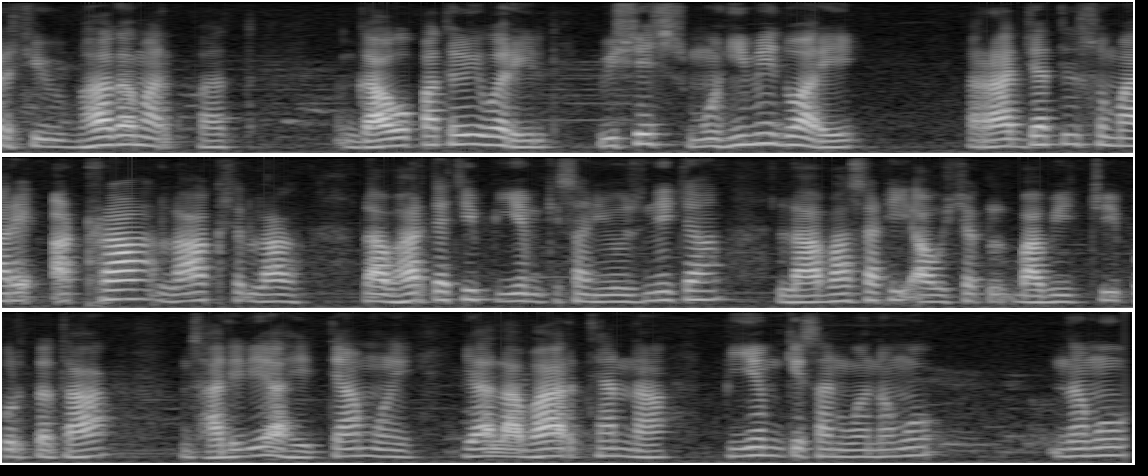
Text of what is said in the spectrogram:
कृषी विभागामार्फत गावपातळीवरील विशेष मोहिमेद्वारे राज्यातील सुमारे अठरा लाख ला लाभार्थ्याची पी एम किसान योजनेच्या लाभासाठी आवश्यक बाबीची पूर्तता झालेली आहे. त्यामुळे या लाभार्थ्यांना पी एम किसान व नमो नमो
